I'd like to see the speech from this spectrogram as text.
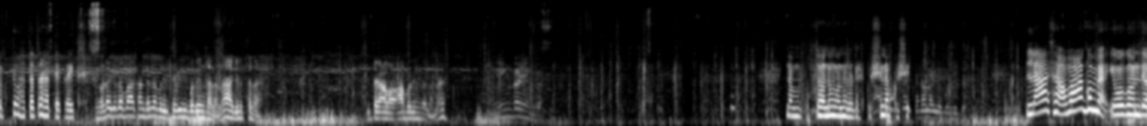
ಒಟ್ಟು ಹತ್ತತ್ರ ಹತ್ತು ಎಕರೆ ಐತೆ. ನೋಡ ಗಿಡ ಬಾಕ ಅಂತಲೇ ಬರೀ ಈ ಬದಿಂದ ನಾನು ಆ ಗಿಡತನ ಇತ್ತಾಗ ಆ ಆ ಬದಿಂದ ನಾನು ನಮ್ಮ ತನು ಮನು ನೋಡ್ರಿ ಖುಷಿನ ಖುಷಿ. ಲಾಸ್ಟ್ ಅವಾಗೊಮ್ಮೆ ಇವಾಗ ಒಂದು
